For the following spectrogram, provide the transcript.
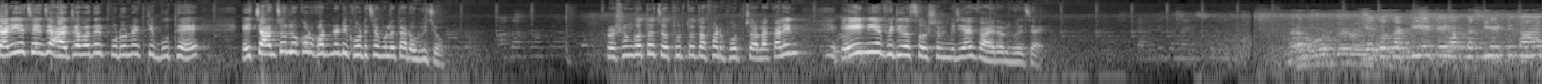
জানিয়েছেন যে হায়দ্রাবাদের পুরনো একটি বুথে এই চাঞ্চল্যকর ঘটনাটি ঘটেছে বলে তার অভিযোগ প্রসঙ্গত চতুর্থ দফার ভোট চলাকালীন এই নিয়ে ভিডিও সোশ্যাল মিডিয়ায় ভাইরাল হয়ে যায় मैडम ये तो थर्टी एट है आप थर्टी एट की कहाँ है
